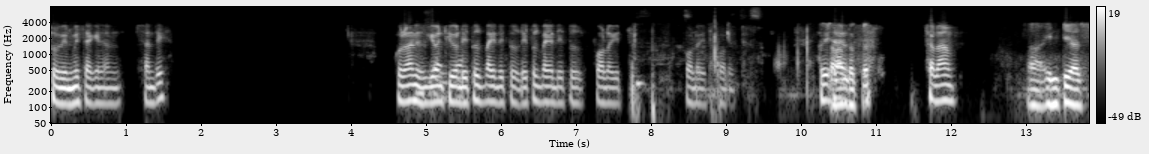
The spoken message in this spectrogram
So we'll meet again on Sunday. Quran is given to you little by little, little by little. Follow it, follow it, follow it. We Salam, doctor. ஆஹ் இம்தியாஸ்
